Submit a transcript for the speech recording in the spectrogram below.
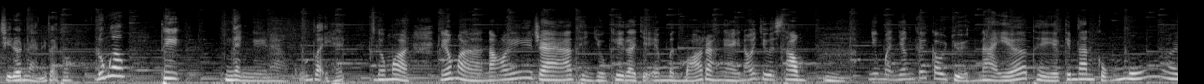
Chỉ đơn giản như vậy thôi. Đúng không? Thì ngành nghề nào cũng vậy hết. Đúng rồi. Nếu mà nói ra thì nhiều khi là chị em mình bỏ ra ngày nói chưa xong. Ừ. nhưng mà nhân cái câu chuyện này á thì kim thanh cũng muốn ờ,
